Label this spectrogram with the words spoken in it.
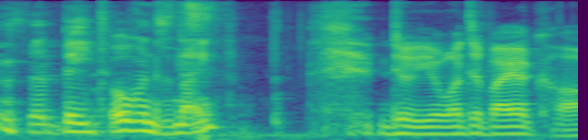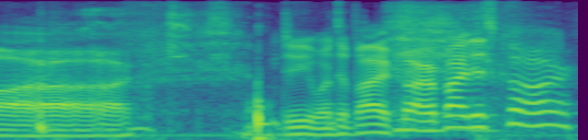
Is that Beethoven's ninth? Do you want to buy a car? Do you want to buy a car? Buy this car.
